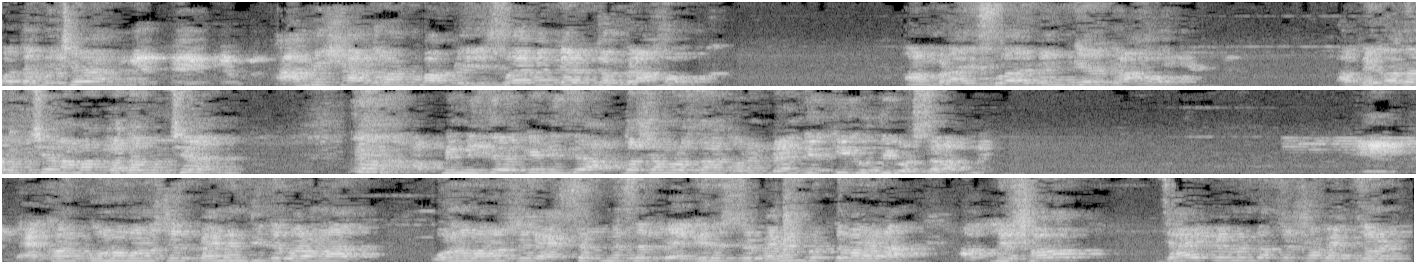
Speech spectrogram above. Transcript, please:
কথা বুঝছেন? আমি সাধারণ পাবলিক ইসলামী ব্যাংকের একজন গ্রাহক। আমরা ইসলামী ব্যাংকের গ্রাহক। আপনি কথা বুঝছেন? আমার কথা বুঝছেন? আপনি নিজেকে নিজে আত্মসমালোচনা করেন ব্যাংকের কি ক্ষতি করছেন আপনি? এখন কোনো মানুষের পেমেন্ট দিতে পারে না, কোনো মানুষের অ্যাকসেপ্টেন্সের এগেনস্টে পেমেন্ট করতে পারে না। আপনি সব যাই পেমেন্ট আছে সব একজনের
